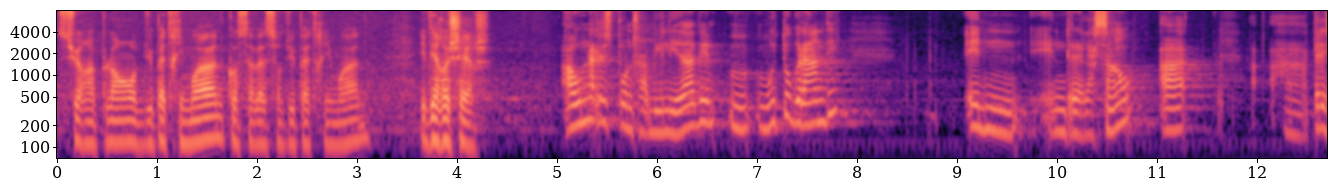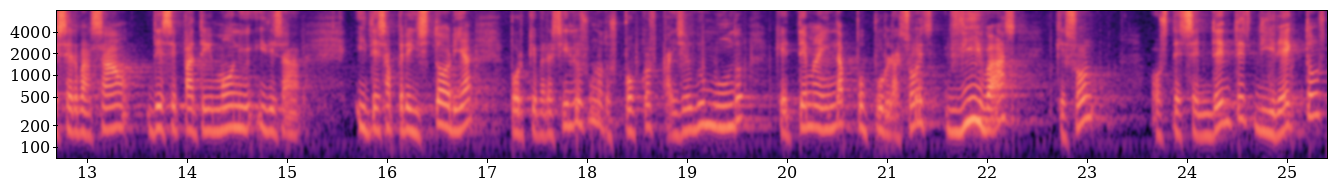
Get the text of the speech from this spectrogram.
sur un plan du patrimoine, conservation du patrimoine et des recherches. Há uma responsabilidade muito grande em, em relação à, à preservação desse patrimônio e dessa, e dessa pré-história, porque Brasil é um dos poucos países do mundo que tem ainda populações vivas que são os descendentes directos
